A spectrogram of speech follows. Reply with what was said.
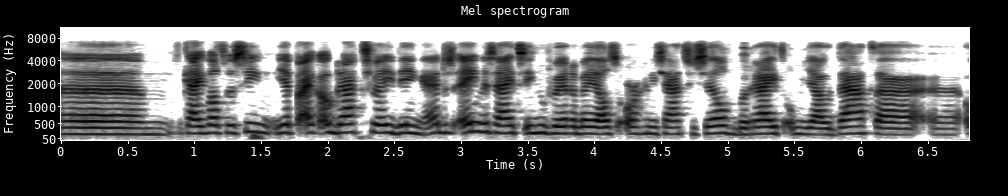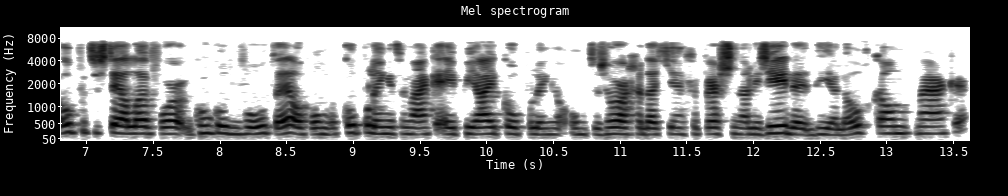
Um, kijk, wat we zien, je hebt eigenlijk ook daar twee dingen. Hè. Dus enerzijds, in hoeverre ben je als organisatie zelf bereid om jouw data uh, open te stellen voor Google bijvoorbeeld, hè, of om koppelingen te maken, API-koppelingen, om te zorgen dat je een gepersonaliseerde dialoog kan maken.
